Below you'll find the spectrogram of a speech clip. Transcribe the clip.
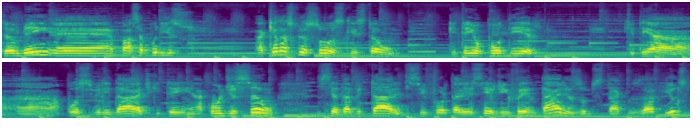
também é, passa por isso. Aquelas pessoas que estão, que têm o poder, que têm a, a possibilidade, que têm a condição de se adaptar, de se fortalecer, de enfrentar os obstáculos, desafios,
